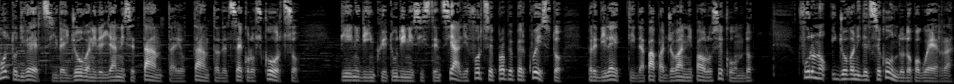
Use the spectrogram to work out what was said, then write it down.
Molto diversi dai giovani degli anni 70 e 80 del secolo scorso, pieni di inquietudini esistenziali e forse proprio per questo prediletti da Papa Giovanni Paolo II, furono i giovani del secondo dopoguerra,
